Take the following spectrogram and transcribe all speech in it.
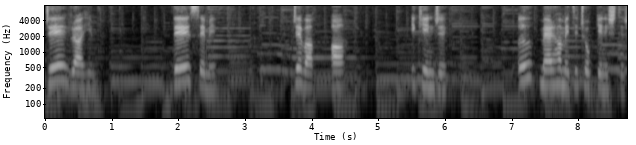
C. Rahim D. Semi Cevap A. İkinci I. Merhameti çok geniştir.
